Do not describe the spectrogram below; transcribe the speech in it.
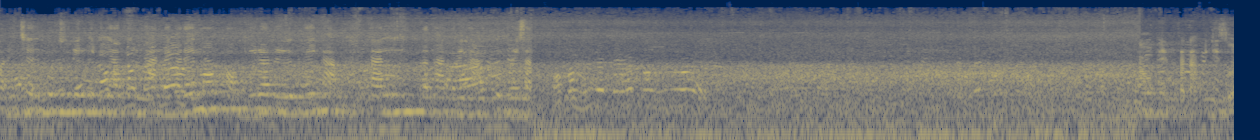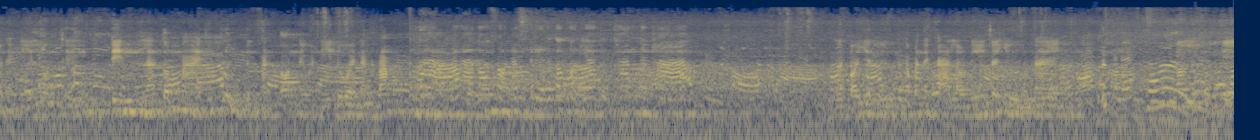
อเรียนเชิญคุณสุรินทร์กิติยาพงศ์พันธ์นะคะได้มอบของที่ระลึกให้กับท่านประธานบริหารคุณบริษัทเราเห็นประดับพิธีสวนแห่งนี้รวมถึงดินและต้นไม้ที่ปลูก1,000ต้นในวันนี้ด้วยนะครับมานะคะต้องขอนำเรียนแล้วก็ขออนุญาตทุกท่านนะคะ แล้วก็อย่าลืมนะครับบรรยากาศเหล่านี้จะอยู่ในเราอยู่ตรงนี้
